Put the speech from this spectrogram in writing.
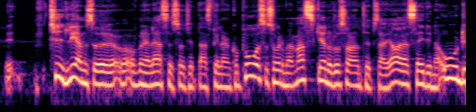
tydligen så, om man läser så typ när spelaren kom på så såg de här masken och då sa han typ så här, ja jag säger dina ord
